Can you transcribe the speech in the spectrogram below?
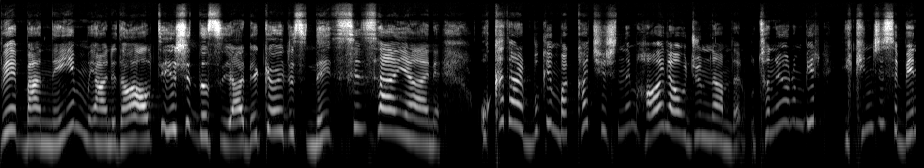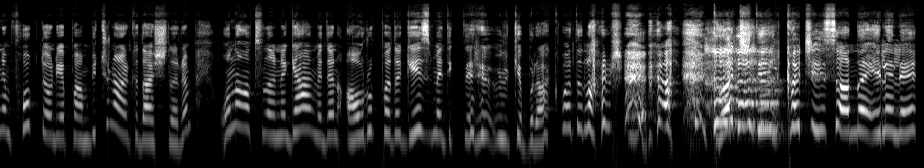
Ve ben neyim? Yani daha 6 yaşındasın yani ne köylüsün? Nesin sen yani. O kadar bugün bak kaç yaşındayım hala o cümlemden utanıyorum bir. İkincisi benim folklor yapan bütün arkadaşlarım 16'larına gelmeden Avrupa'da gezmedikleri ülke bırakmadılar. kaç değil kaç insanla el ele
